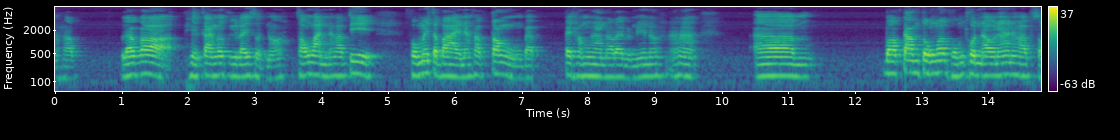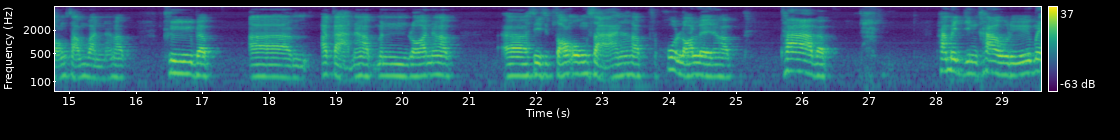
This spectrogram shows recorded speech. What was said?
นะครับ แล้วก็เหตุการณ์ก็คือไลฟ์สดเนาะสองวันนะครับที่ผมไม่สบายนะครับ ต้องแบบไปทำงานอะไรแบบนี้เนาะอ่าฮะอ่าบอกตามตรงว่าผมทนเอานะนะครับสองสามวันนะครับ คือแบบอาอากาศนะครับ มันร้อนนะครับสี่สิบสององศานะครับ โคตรร้อนเลยนะครับ ถ้าแบบ ถ้าไม่กินข้าวหรือไม่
